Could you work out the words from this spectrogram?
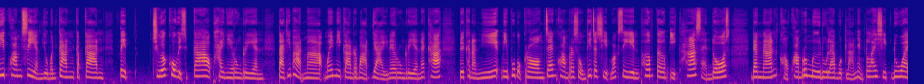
มีความเสี่ยงอยู่เหมือนกันกับการติด เชื้อโควิด -19 ภายในโรงเรียน แต่ที่ผ่านมาไม่มีการระบาดใหญ่ในโรงเรียนนะคะ โดยขณะนี้มีผู้ปกครองแจ้งความประสงค์ที่จะฉีดวัคซีนเพิ่มเติมอีก 5 0 0 0 0 0 โดส ดังนั้นขอความร่วมมือดูแลบุตรหลานอย่างใกล้ชิดด้วย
